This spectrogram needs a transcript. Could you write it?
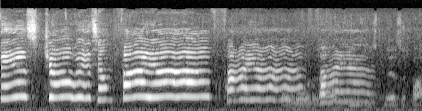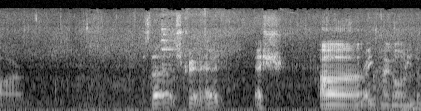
Yeah. This Joe is on fire, fire, fire. There's a fire. Is that it? straight ahead? Ish. Uh, Right. hang on. Kind.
